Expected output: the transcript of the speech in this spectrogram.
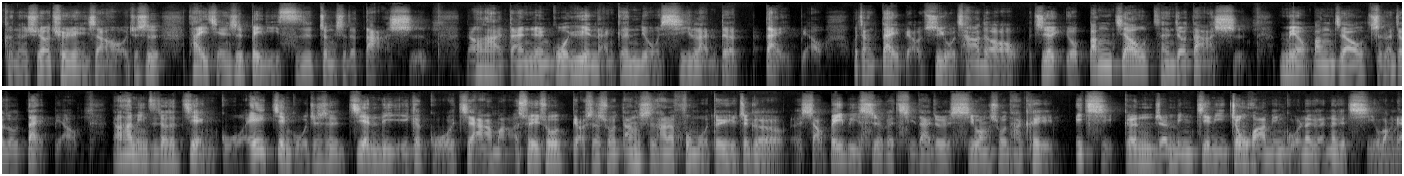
可能需要确认一下哈。就是他以前是贝里斯正式的大使，然后他还担任过越南跟纽西兰的代表。我讲代表是有差的哦，只要有邦交才能叫大使，没有邦交只能叫做代表。然后他名字叫做建国，诶，建国就是建立一个国家嘛，所以说表示说当时他的父母对于这个小 baby 是有个期待，就是希望说他可以一起跟人民建立中华民国那个那个期望的。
